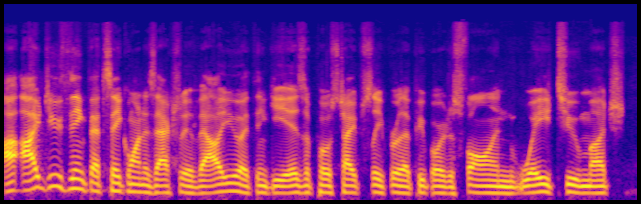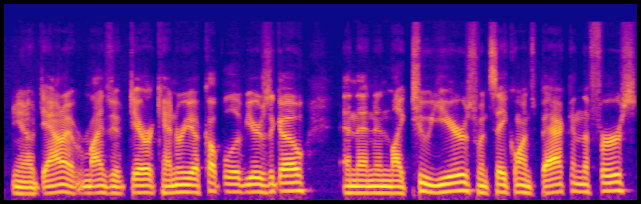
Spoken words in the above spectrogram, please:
I, I do think that Saquon is actually a value. I think he is a post type sleeper that people are just falling way too much, you know, down. It reminds me of Derrick Henry a couple of years ago. And then in like two years, when Saquon's back in the first,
